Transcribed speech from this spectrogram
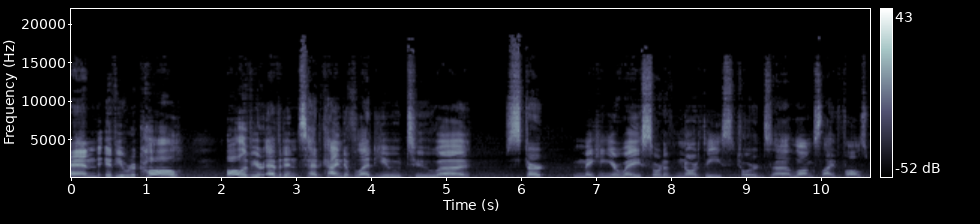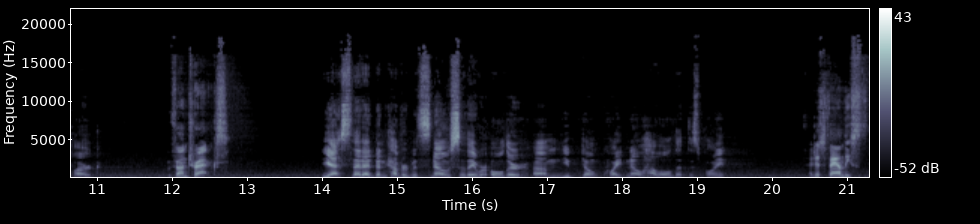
And if you recall, all of your evidence had kind of led you to uh, start making your way sort of northeast towards uh, Longslide Falls Park. We found tracks. Yes, that had been covered with snow, so they were older. Um, you don't quite know how old at this point. I just found these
